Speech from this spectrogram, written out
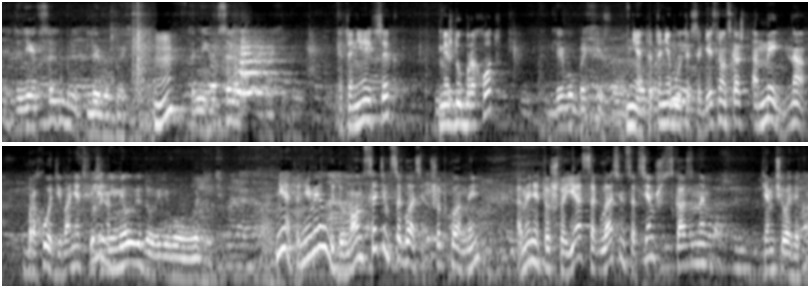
Это не официально будет для его брахи. М? Это не официально для брахи будет. Это не эфсек? Между брахот? Для его брахи. он Нет, это не будет эфсек. Если он скажет амень на браху одевания Ты же тфилина, не имел в виду его уводить? Нет, я не имел в виду, но он с этим согласен. Что такое аминь? Аминь это то, что я согласен со всем сказанным тем человеком.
